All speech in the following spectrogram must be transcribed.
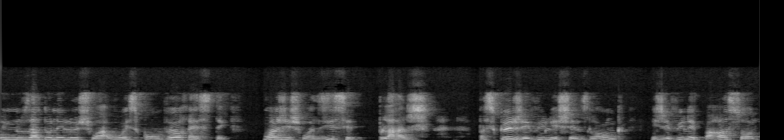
il nous a donné le choix. Où est-ce qu'on veut rester Moi, j'ai choisi cette plage parce que j'ai vu les chaises longues et j'ai vu les parasols.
